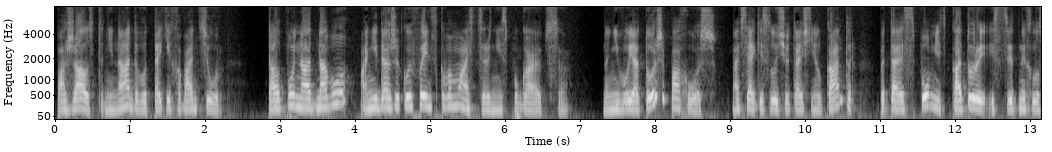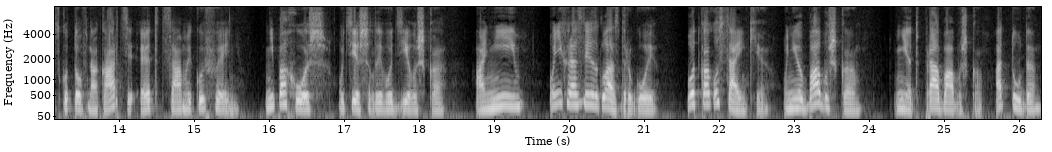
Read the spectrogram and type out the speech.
Пожалуйста, не надо вот таких авантюр. Толпой на одного они даже койфейнского мастера не испугаются. На него я тоже похож, на всякий случай уточнил Кантер, пытаясь вспомнить, который из цветных лоскутов на карте этот самый Куйфэнь. Не похож, утешила его девушка. Они, у них разрез глаз другой. Вот как у Саньки. У нее бабушка нет, прабабушка. Оттуда.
